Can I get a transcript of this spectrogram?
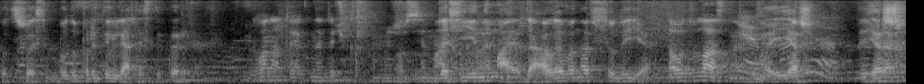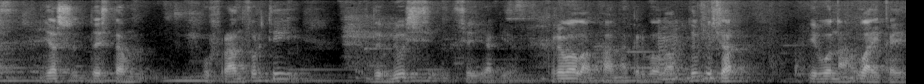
Тут щось буду придивлятись тепер. Вона то як ниточка поміж всіма. Десь її немає, да, але вона всюди є. Та от власне. Ні. Ну, Я ж, Десь я ж, я ж десь там у Франкфурті дивлюсь, ці, як є, криволап, Ганна Криволап. Дивлюся, і вона лайкає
